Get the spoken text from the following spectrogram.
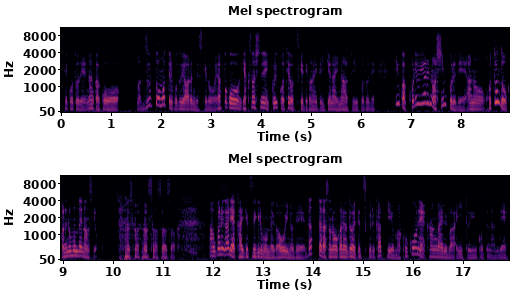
ってことで、なんかこう、まあ、ずっと思ってることではあるんですけど、やっぱこう逆算してね、一個一個手をつけていかないといけないなということで。っていうか、これをやるのはシンプルで、あの、ほとんどお金の問題なんですよ。そうそうそうそうそう。あお金がありゃ解決できる問題が多いので、だったらそのお金をどうやって作るかっていう、まあ、ここをね、考えればいいということなんで、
